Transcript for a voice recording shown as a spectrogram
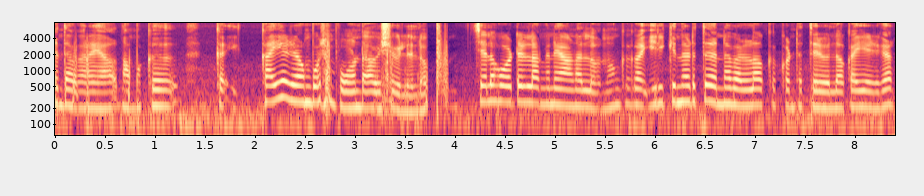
എന്താ പറയുക നമുക്ക് കൈ കൈ കഴുകാൻ പോലും പോകേണ്ട ആവശ്യമില്ലല്ലോ. ചില ഹോട്ടലിൽ അങ്ങനെയാണല്ലോ. നമുക്ക് ഇരിക്കുന്നിടത്ത് തന്നെ വെള്ളമൊക്കെ കൊണ്ട് തരുമല്ലോ കൈ കഴുകാൻ.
